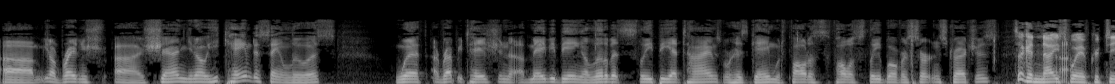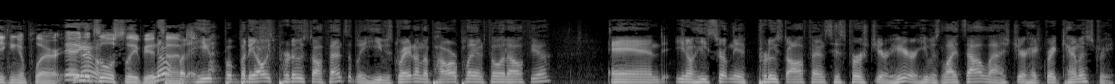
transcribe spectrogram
Um, you know, Brayden Sh- uh, Schenn. You know, he came to St. Louis with a reputation of maybe being a little bit sleepy at times, where his game would fall to, fall asleep over certain stretches. it's like a nice way of critiquing a player. Yeah, he gets a little sleepy at no, times. but he but, but he always produced offensively. He was great on the power play in Philadelphia, and you know he certainly produced offense his first year here. He was lights out last year. Had great chemistry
